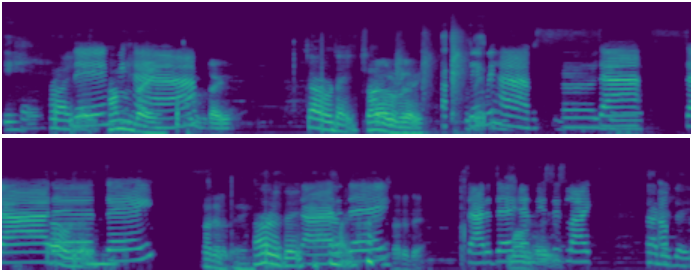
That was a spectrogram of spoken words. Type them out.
Friday. Friday. Then we Sunday. have, Saturday. Saturday. Saturday. then we have sa Saturday. Saturday. Saturday. Saturday. Saturday. Saturday. And this is like uh, Saturday.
